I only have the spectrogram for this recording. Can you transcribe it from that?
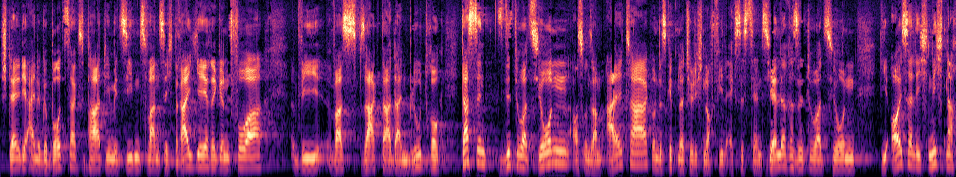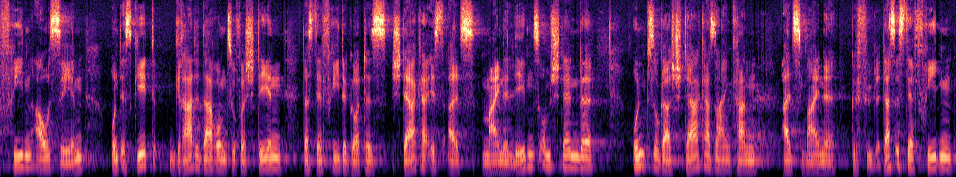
Stell dir eine Geburtstagsparty mit 27 Dreijährigen vor. Wie, was sagt da dein Blutdruck? Das sind Situationen aus unserem Alltag und es gibt natürlich noch viel existenziellere Situationen, die äußerlich nicht nach Frieden aussehen und es geht gerade darum zu verstehen, dass der Friede Gottes stärker ist als meine Lebensumstände und sogar stärker sein kann als meine Gefühle. Das ist der Frieden,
